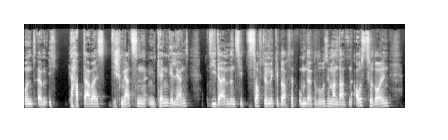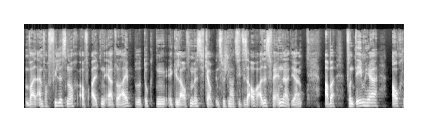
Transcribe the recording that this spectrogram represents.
und ähm, ich habe damals die Schmerzen kennengelernt, die da im Prinzip die Software mitgebracht hat, um da große Mandanten auszurollen, weil einfach vieles noch auf alten R3-Produkten äh, gelaufen ist. Ich glaube, inzwischen hat sich das auch alles verändert, ja. Aber von dem her auch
